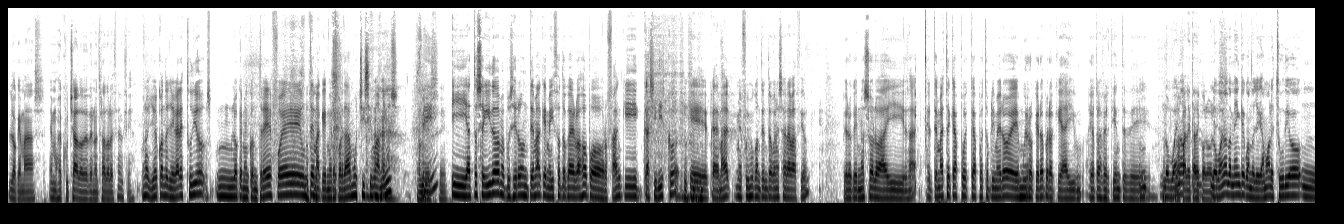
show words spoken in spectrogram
lo que más hemos escuchado desde nuestra adolescencia. Bueno, yo cuando llegué al estudio mm, lo que me encontré fue un tema que me recordaba muchísimo a Muse, ¿Sí? sí. Y acto seguido me pusieron un tema que me hizo tocar el bajo por funky, casi disco, que, que además me fui muy contento con esa grabación. Pero que no solo hay... o sea, el tema este que has, pu- que has puesto primero es muy rockero, pero que hay, hay otras vertientes de... Lo bueno, Una paleta de colores. Lo bueno también que cuando llegamos al estudio, mm,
